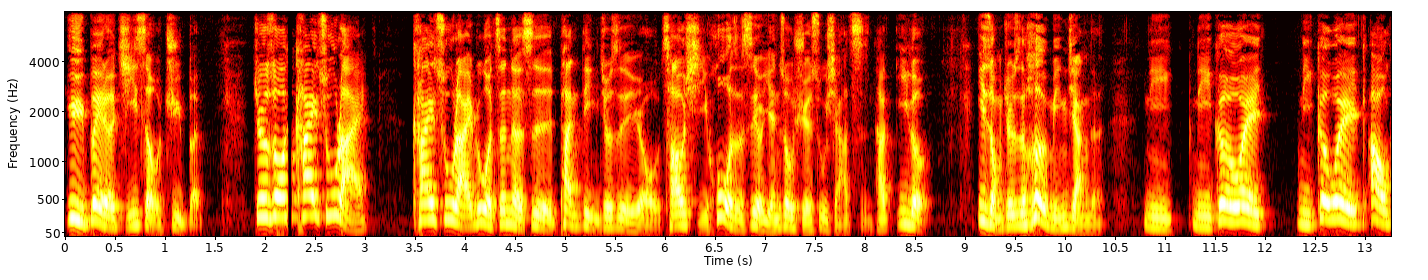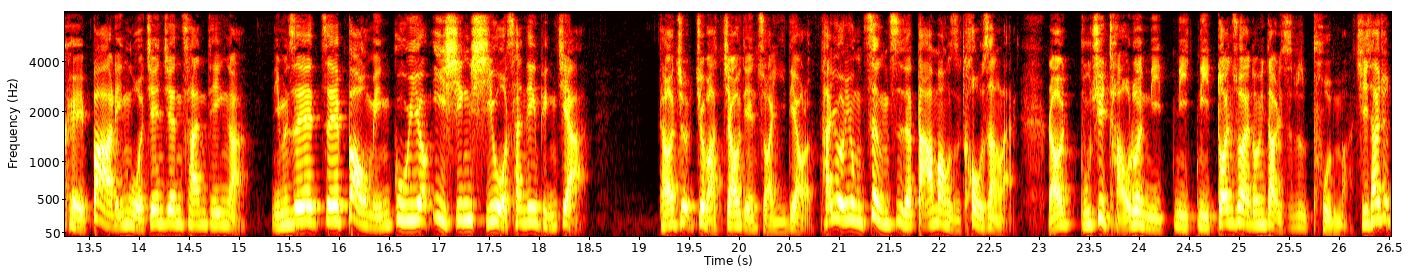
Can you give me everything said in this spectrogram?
预备了几手剧本，就是说开出来，开出来，如果真的是判定就是有抄袭，或者是有严重学术瑕疵，他一个一种就是赫明讲的，你你各位你各位奥 K 霸凌我间间餐厅啊，你们这些这些暴民故意用一星洗我餐厅评价。然后就就把焦点转移掉了，他又用政治的大帽子扣上来，然后不去讨论你你你端出来东西到底是不是喷嘛？其实他就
